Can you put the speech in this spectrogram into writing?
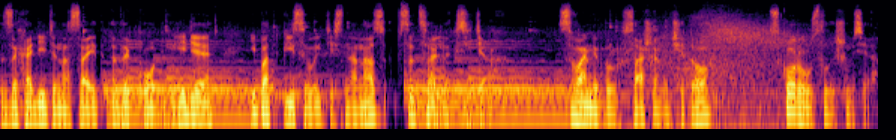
Заходите на сайт The Code Media и подписывайтесь на нас в социальных сетях. С вами был Саша Начито. Скоро услышимся.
